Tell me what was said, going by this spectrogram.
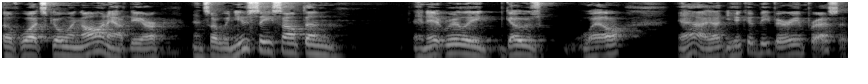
of what's going on out there, and so when you see something and it really goes well, yeah, you could be very impressive.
